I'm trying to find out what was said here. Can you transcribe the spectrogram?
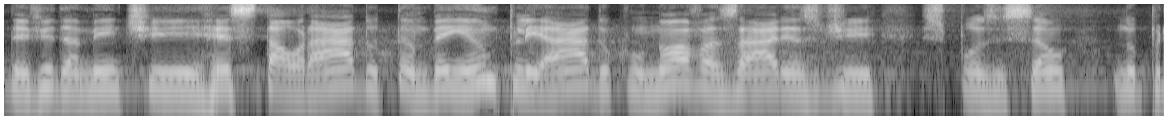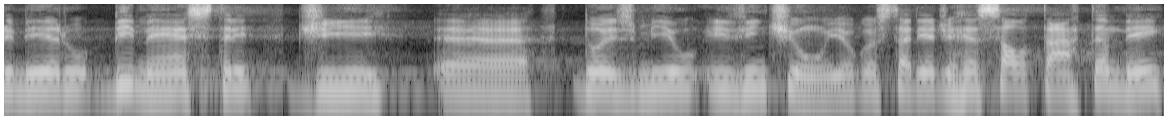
devidamente restaurado, também ampliado com novas áreas de exposição no primeiro bimestre de 2021. Eh, e eu gostaria de ressaltar também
